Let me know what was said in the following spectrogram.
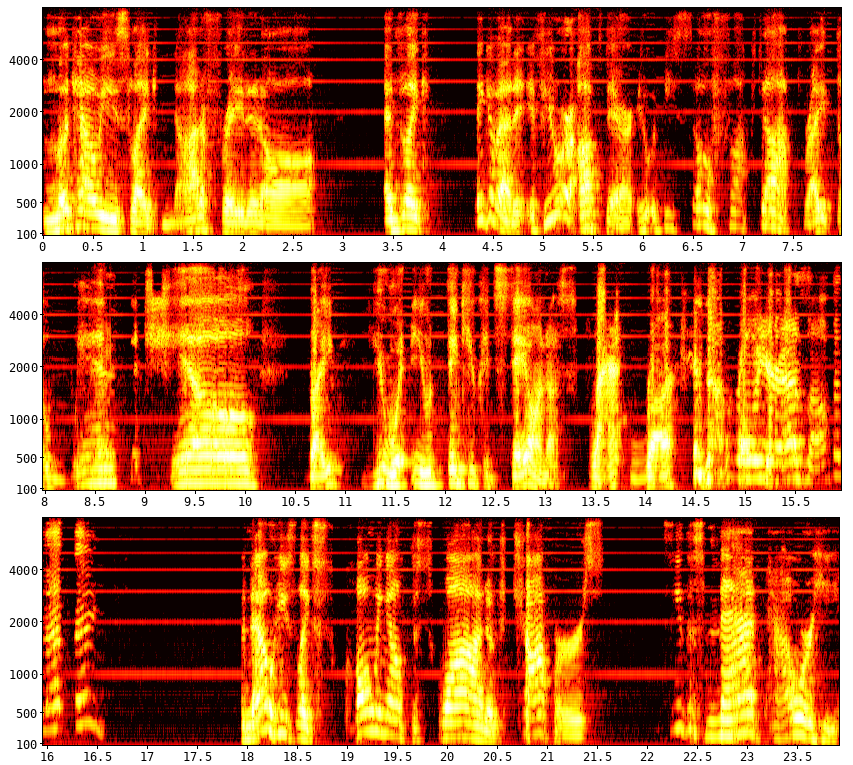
look how he's like not afraid at all. And like, think about it. If you were up there, it would be so fucked up, right? The wind, the chill, right? You would you would think you could stay on a flat rock and not roll your ass off of that thing. But now he's like calling out the squad of choppers. See this mad power he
